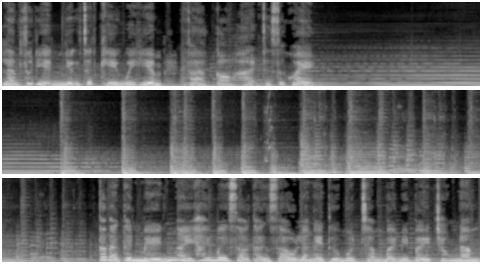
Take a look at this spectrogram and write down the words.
làm xuất hiện những chất khí nguy hiểm và có hại cho sức khỏe. Các bạn thân mến, ngày 26 tháng 6 là ngày thứ 177 trong năm.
